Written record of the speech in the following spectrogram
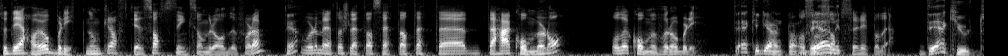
Så det har jo blitt noen kraftige satsingsområder for dem. Ja. Hvor de rett og slett har sett at dette det her kommer nå, og det kommer for å bli. Det er ikke gærent, da. Og så satser litt, de på det. Det er kult.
